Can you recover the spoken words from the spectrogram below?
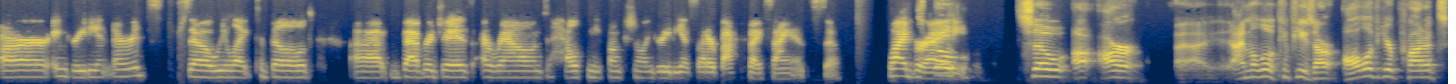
are ingredient nerds. So we like to build uh, beverages around healthy, functional ingredients that are backed by science. So wide variety. So, so are, uh, I'm a little confused. Are all of your products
